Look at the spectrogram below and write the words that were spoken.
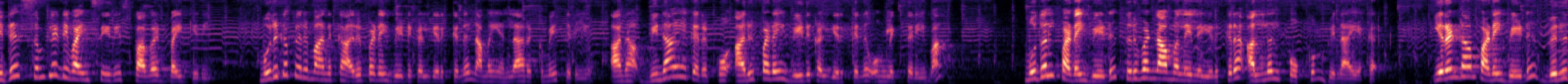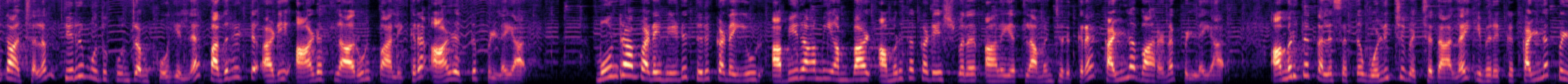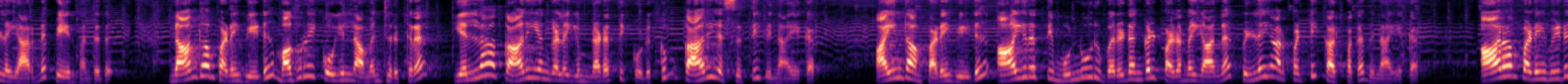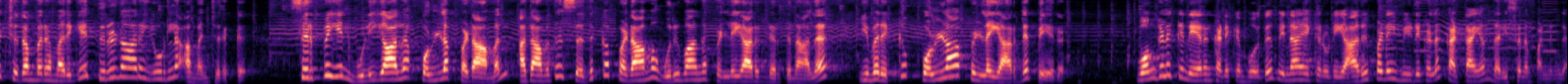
இது simply divine series powered by Giri முருகப்பெருமானுக்கு அறுபடை வீடுகள் இருக்குன்னு நம்ம எல்லாருக்குமே தெரியும். ஆனா விநாயகருக்கும் அறுபடை வீடுகள் இருக்குன்னு உங்களுக்கு தெரியுமா? முதல் படை வீடு திருவண்ணாமலையில இருக்கிற அல்லல் போக்கும் விநாயகர். இரண்டாம் படை வீடு விருதாச்சலம் திருமுதுகுன்றம் கோயில்ல பதினெட்டு அடி ஆழத்தில் அருள் பாலிக்கிற ஆழத்து பிள்ளையார். மூன்றாம் படை வீடு திருக்கடையூர் அபிராமி அம்பாள் அமிர்தகடேஸ்வரர் ஆலயத்தில் அமைஞ்சிருக்கிற கள்ளவாரண பிள்ளையார். அமிர்த கலசத்தை ஒழிச்சு வச்சதால இவருக்கு கள்ளப்பிள்ளையார்னு பேர் வந்தது. நான்காம் படை வீடு மதுரை கோயில்ல அமைஞ்சிருக்கிற எல்லா காரியங்களையும் நடத்தி கொடுக்கும் காரிய சித்தி விநாயகர். ஐந்தாம் படை வீடு ஆயிரத்தி முன்னூறு வருடங்கள் பழமையான பிள்ளையார்பட்டி கற்பக விநாயகர். ஆறாம் படை வீடு சிதம்பரம் அருகே திருநாரையூர்ல அமைஞ்சிருக்கு. சிற்பியின் ஒளியால பொள்ளப்படாமல் அதாவது செதுக்கப்படாம உருவான பிள்ளையாருங்கிறதுனால இவருக்கு பொல்லா பிள்ளையார்னு பேரு. உங்களுக்கு நேரம் கிடைக்கும் போது விநாயகருடைய அறுபடை வீடுகளை கட்டாயம் தரிசனம் பண்ணுங்க.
